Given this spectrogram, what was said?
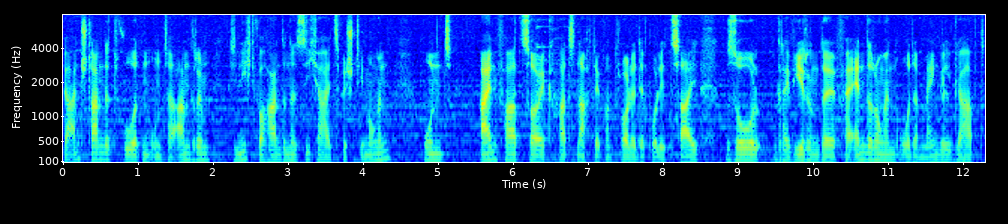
Beanstandet wurden unter anderem die nicht vorhandenen Sicherheitsbestimmungen und ein Fahrzeug hat nach der Kontrolle der Polizei so gravierende Veränderungen oder Mängel gehabt,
